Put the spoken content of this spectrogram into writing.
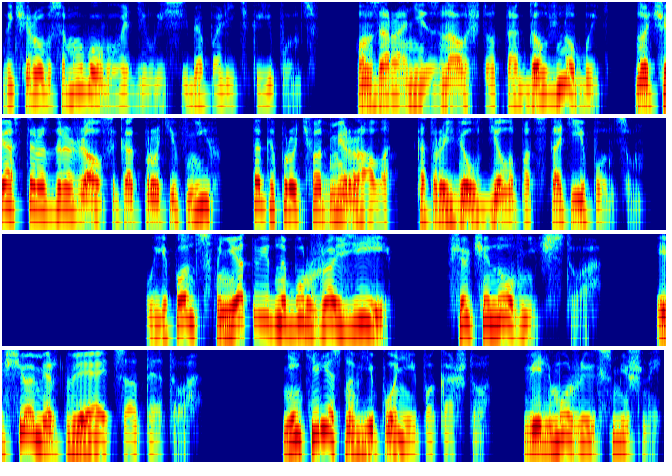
Гончарова самого выводила из себя политика японцев. Он заранее знал, что так должно быть, но часто раздражался как против них, так и против адмирала, который вел дело под стать японцам. У японцев нет, видно, буржуазии, все чиновничество, и все омертвляется от этого. Неинтересно в Японии пока что, вельможи их смешны.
